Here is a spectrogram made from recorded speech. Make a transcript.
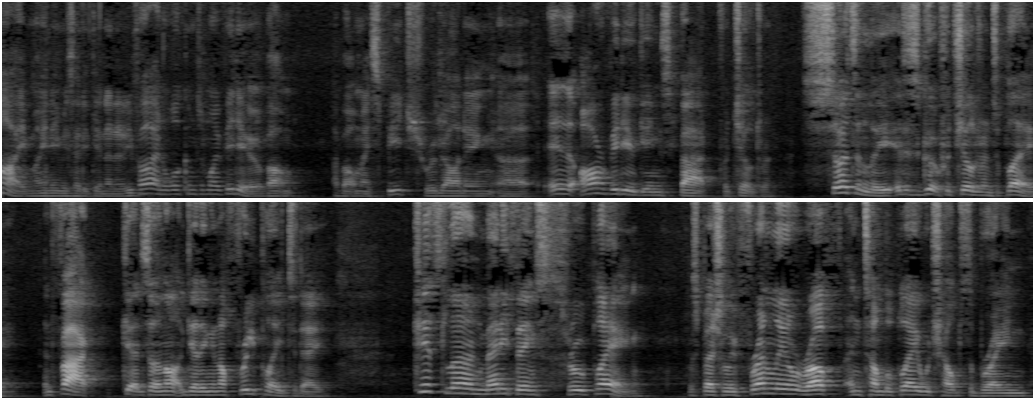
Hi, my name is Aditya Nanda Difa and welcome to my video about about my speech regarding uh, are video games bad for children? Certainly, it is good for children to play. In fact, kids are not getting enough free play today. Kids learn many things through playing, especially friendly, rough, and tumble play, which helps the brain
